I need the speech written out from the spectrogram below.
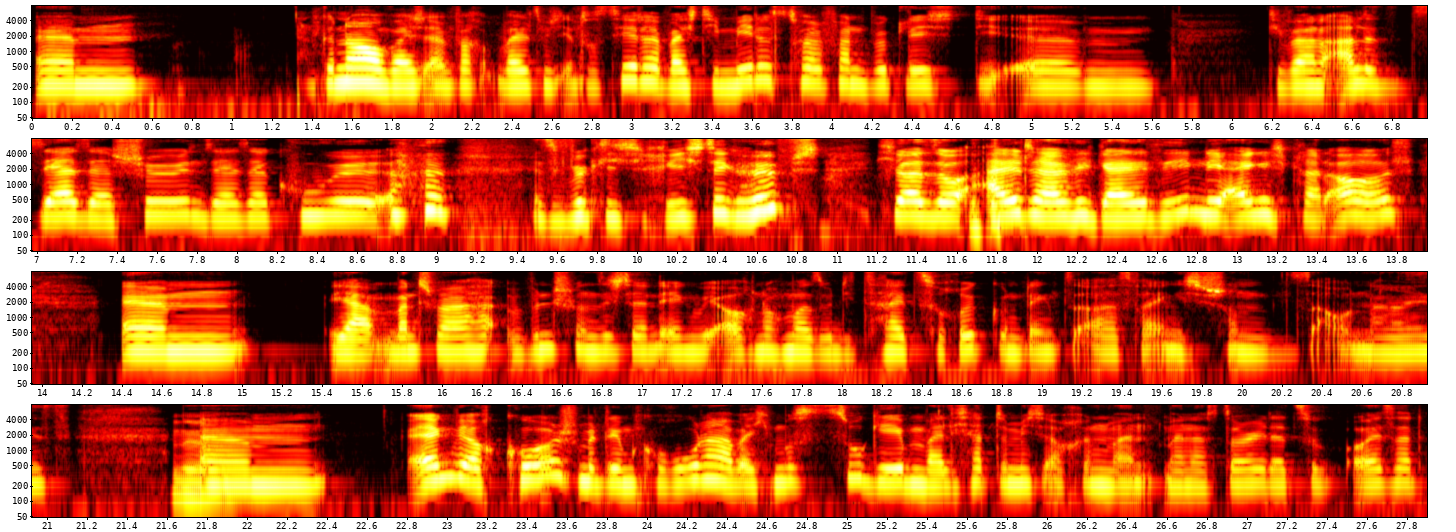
Ähm, genau, weil ich einfach, weil es mich interessiert hat, weil ich die Mädels toll fand, wirklich, die, ähm, die waren alle sehr, sehr schön, sehr, sehr cool. also wirklich richtig hübsch. Ich war so, Alter, wie geil sehen die eigentlich gerade aus. Ähm, ja, manchmal wünscht man sich dann irgendwie auch nochmal so die Zeit zurück und denkt so, ah, das war eigentlich schon sau nice. Ja. Ähm, irgendwie auch komisch mit dem Corona, aber ich muss zugeben, weil ich hatte mich auch in mein, meiner Story dazu geäußert,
